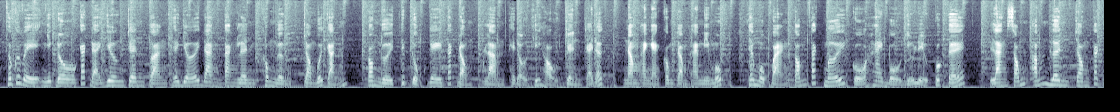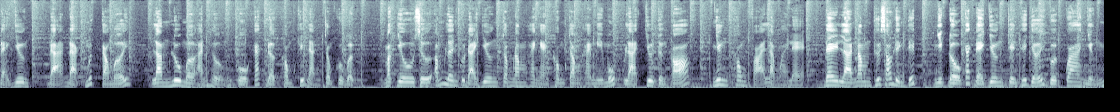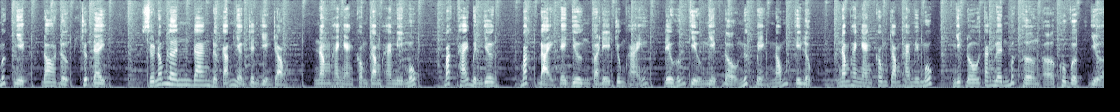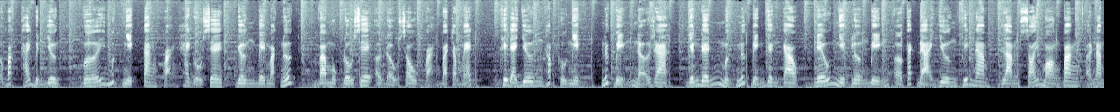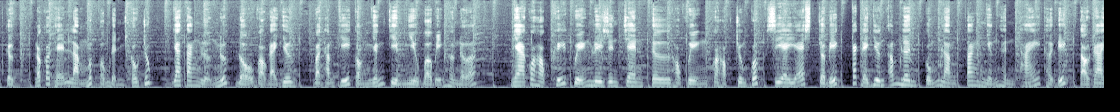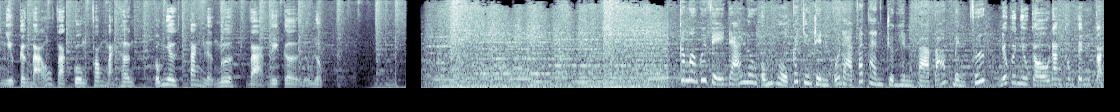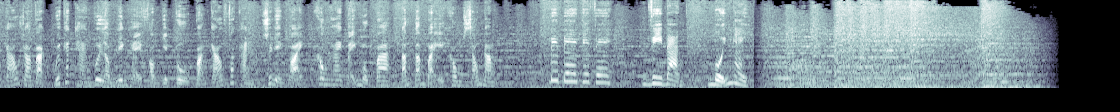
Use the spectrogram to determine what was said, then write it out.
Thưa quý vị, nhiệt độ các đại dương trên toàn thế giới đang tăng lên không ngừng trong bối cảnh con người tiếp tục gây tác động làm thay đổi khí hậu trên trái đất năm 2021. Theo một bản tóm tắt mới của hai bộ dữ liệu quốc tế, làn sóng ấm lên trong các đại dương đã đạt mức cao mới, làm lu mờ ảnh hưởng của các đợt không khí lạnh trong khu vực. Mặc dù sự ấm lên của đại dương trong năm 2021 là chưa từng có, nhưng không phải là ngoại lệ. Đây là năm thứ sáu liên tiếp, nhiệt độ các đại dương trên thế giới vượt qua những mức nhiệt đo được trước đây. Sự nóng lên đang được cảm nhận trên diện rộng. Năm 2021, Bắc Thái Bình Dương, Bắc Đại Tây Dương và Địa Trung Hải đều hứng chịu nhiệt độ nước biển nóng kỷ lục. Năm 2021, nhiệt độ tăng lên bất thường ở khu vực giữa Bắc Thái Bình Dương với mức nhiệt tăng khoảng 2 độ C gần bề mặt nước và 1 độ C ở độ sâu khoảng 300 mét. Khi đại dương hấp thụ nhiệt, nước biển nở ra dẫn đến mực nước biển dâng cao. Nếu nhiệt lượng biển ở các đại dương phía Nam làm xói mòn băng ở Nam Cực, nó có thể làm mất ổn định cấu trúc, gia tăng lượng nước đổ vào đại dương và thậm chí còn nhấn chìm nhiều bờ biển hơn nữa. Nhà khoa học khí quyển Li Jin từ Học viện Khoa học Trung Quốc CAS cho biết các đại dương ấm lên cũng làm tăng những hình thái thời tiết tạo ra nhiều cơn bão và cuồng phong mạnh hơn cũng như tăng lượng mưa và nguy cơ lũ lụt. Cảm ơn quý vị đã luôn ủng hộ các chương trình của Đài Phát thanh truyền hình và báo Bình Phước. Nếu có nhu cầu đăng thông tin quảng cáo ra vặt, quý khách hàng vui lòng liên hệ phòng dịch vụ quảng cáo phát hành số điện thoại 02713 887065. BBTV vì bạn mỗi ngày.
